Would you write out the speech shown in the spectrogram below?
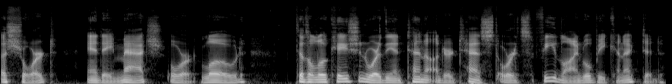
a short, and a match, or load, to the location where the antenna under test or its feed line will be connected.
